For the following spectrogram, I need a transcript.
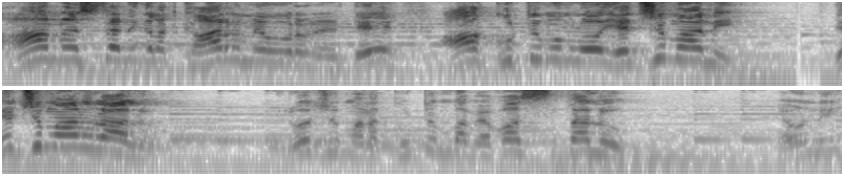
ఆ నష్టానికి గల కారణం ఎవరనంటే ఆ కుటుంబంలో యజమాని యజమానురాలు. ఈరోజు మన కుటుంబ వ్యవస్థలు ఏమండి?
